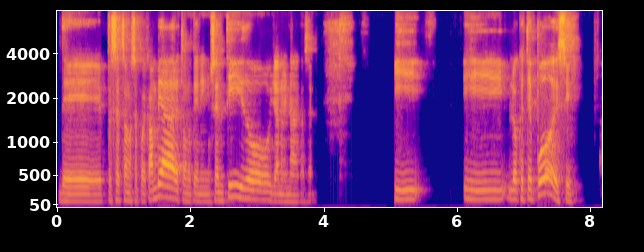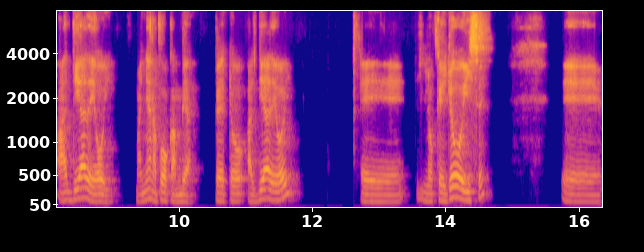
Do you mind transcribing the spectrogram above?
De, pues esto no se puede cambiar, esto no tiene ningún sentido, ya no hay nada que hacer. Y, y lo que te puedo decir al día de hoy, mañana puedo cambiar, pero al día de hoy, eh, lo que yo hice eh,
